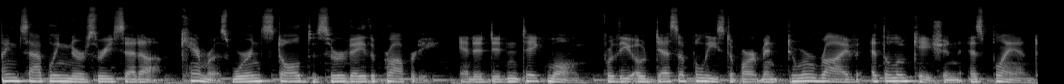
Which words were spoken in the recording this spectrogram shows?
pine sapling nursery set up, cameras were installed to survey the property, and it didn't take long for the Odessa Police Department to arrive at the location as planned.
